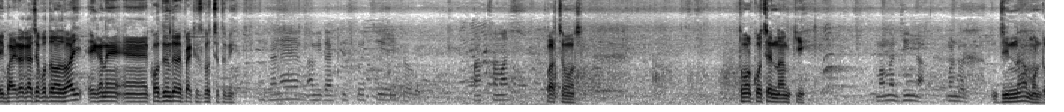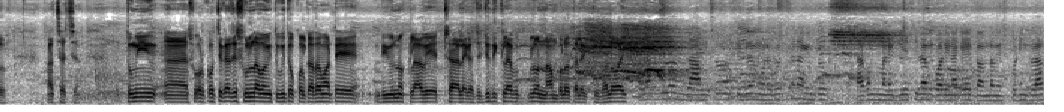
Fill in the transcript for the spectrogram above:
এই ভাইটার কাছে প্রথমত ভাই, এখানে কতদিন ধরে প্র্যাকটিস করছে তুমি? আমি প্র্যাকটিস করছি এই তো পাঁচ ছ মাস। পাঁচ ছ মাস। তোমার কোচের নাম কি? মোহাম্মদ জিন্না মণ্ডল। জিন্না মণ্ডল। আচ্ছা আচ্ছা। তুমি ওর কোচের কাছে শুনলাম আমি তুমি তো কলকাতা মাঠে বিভিন্ন ক্লাবে ট্রায়ালে গেছো। যদি ক্লাবগুলোর নাম বলো তাহলে একটু ভালো হয়। নাম তো সেভাবে মনে পড়ছে না কিন্তু এখন মানে গিয়েছিলাম কদিন আগে দমদম স্পোর্টিং ক্লাব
